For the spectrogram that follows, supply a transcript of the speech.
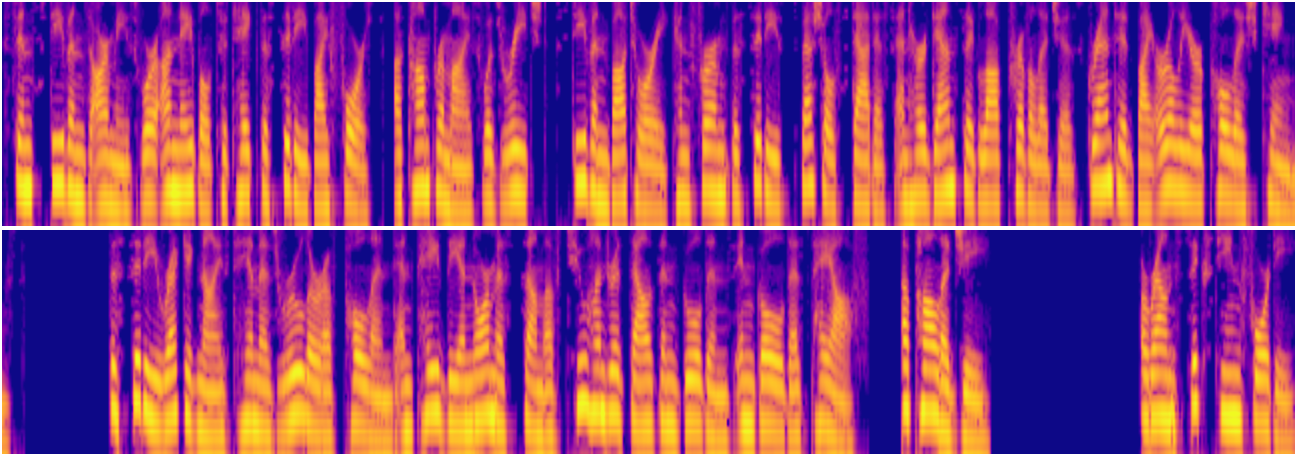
since Stephen's armies were unable to take the city by force, a compromise was reached. Stephen Batory confirmed the city's special status and her Danzig law privileges granted by earlier Polish kings. The city recognized him as ruler of Poland and paid the enormous sum of 200,000 guldens in gold as payoff. Apology Around 1640,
